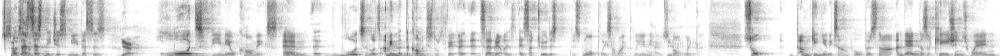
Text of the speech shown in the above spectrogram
system? Oh, this isn't just me. This is Yeah. loads of female comics, um, uh, loads and loads. I mean, the, the comedy store's fair. It, it's a real. It's, it's a tourist. It's not a place I might play anyhow. It's not like. yeah. So I'm giving you an example. There's that, and then there's occasions when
